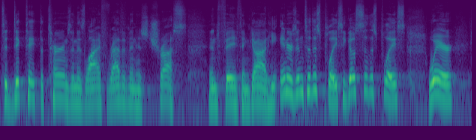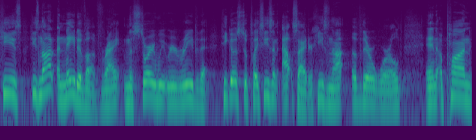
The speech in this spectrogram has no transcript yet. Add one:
to dictate the terms in his life rather than his trust and faith in God. He enters into this place, he goes to this place where he's, he's not a native of, right? In the story we, we read that he goes to a place, he's an outsider, he's not of their world. And upon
